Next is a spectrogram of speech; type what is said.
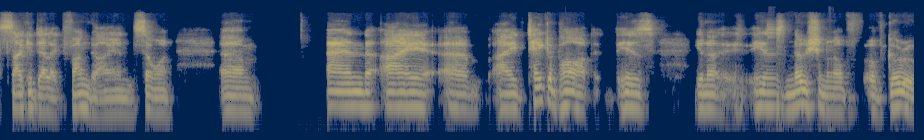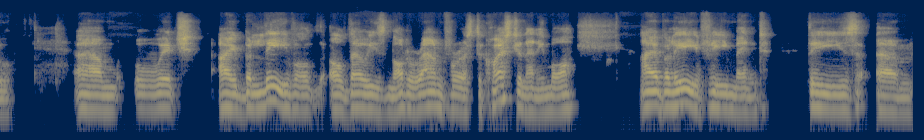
psychedelic fungi and so on. Um, and I um, I take apart his you know, his notion of, of guru, um, which I believe, although he's not around for us to question anymore, I believe he meant these um,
